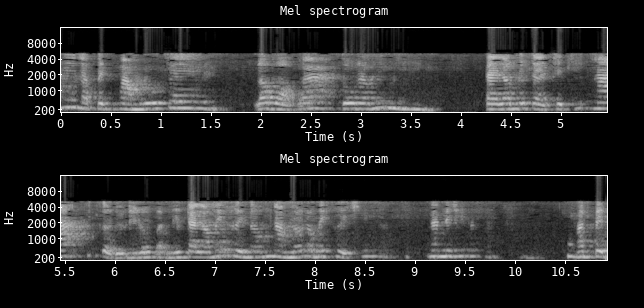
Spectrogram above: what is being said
ที่เราเป็นความรู้แจ้งเราบอกว่าตัวเราไม่มี แต่เรามีแต่จิตที่พระที่เกิดอยู่ในโลกแบบนี้ แต่เราไม่เคยน้อมนำแล้วเราไม่เคยเชื่อ นั่นไม่ใช่พระสัมมันเป็น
